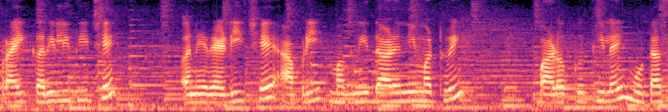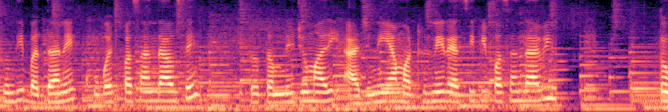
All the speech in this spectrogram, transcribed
ફ્રાય કરી લીધી છે. અને રેડી છે આપણી મગની દાળની મઠરી. બાળકોથી લઈ મોટા સુધી બધાને ખૂબ જ પસંદ આવશે. તો તમને જો મારી આજની આ મઠરની રેસીપી પસંદ આવી, તો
